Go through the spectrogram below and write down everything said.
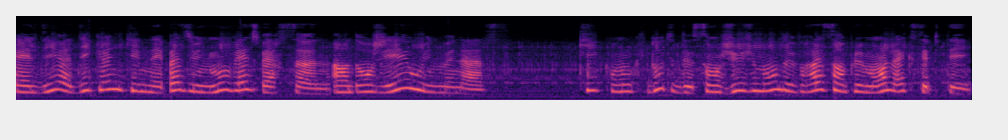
Elle dit à Deacon qu'il n'est pas une mauvaise personne, un danger ou une menace. Quiconque doute de son jugement devra simplement l'accepter.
